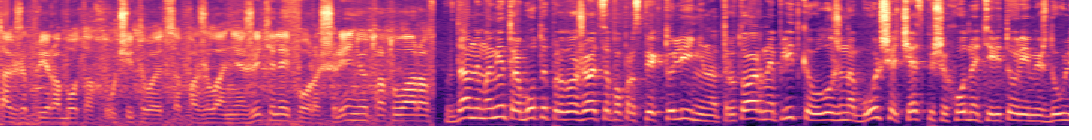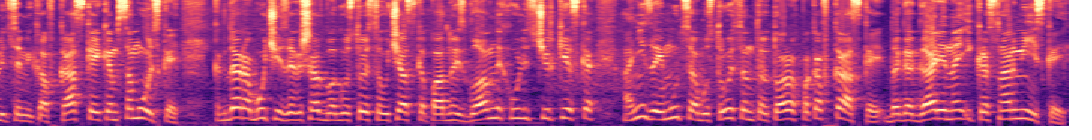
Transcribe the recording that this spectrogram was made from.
Также при работах учитываются пожелания жителей по расширению тротуаров. В данный момент работы продолжаются по проспекту Ленина. Тротуарной плиткой уложена большая часть пешеходной территории между улицами Кавказской и Комсомольской. Когда рабочие завершат благоустройство участка по одной из главных улиц Черкеска, они займутся обустройством тротуаров по Кавказской, до Гагарина и Красноармейской.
